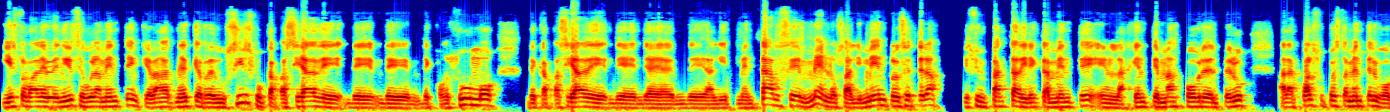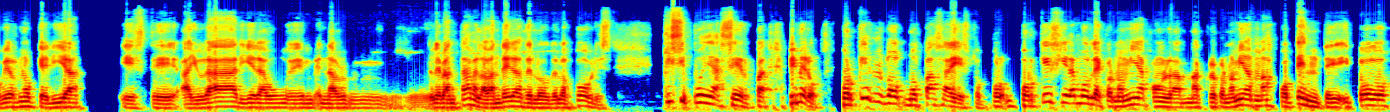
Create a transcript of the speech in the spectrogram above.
y esto va a devenir seguramente en que van a tener que reducir su capacidad de, de, consumo, de capacidad de, alimentarse, menos alimento, etcétera. Eso impacta directamente en la gente más pobre del Perú, a la cual supuestamente el gobierno quería este, ayudar y era un, levantaba la bandera de, los de los pobres. ¿Qué se puede hacer? Primero, ¿por qué no nos pasa esto? ¿Por, qué si éramos la economía con la macroeconomía más potente y todo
